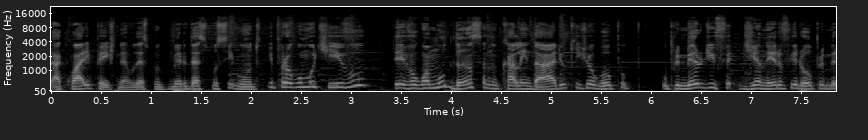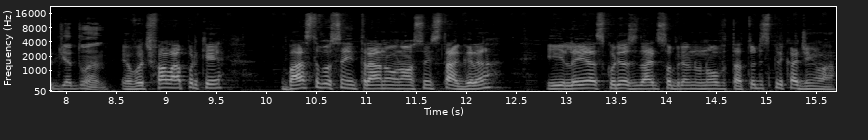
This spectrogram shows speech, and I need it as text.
Aquário e peixe, né? O décimo primeiro e décimo segundo. E por algum motivo, teve alguma mudança no calendário que jogou pro, o primeiro de, de janeiro virou o primeiro dia do ano. Eu vou te falar porque basta você entrar no nosso Instagram e ler as curiosidades sobre Ano Novo, tá tudo explicadinho lá.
